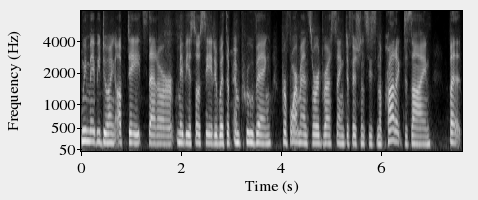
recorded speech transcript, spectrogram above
We may be doing updates that are maybe associated with improving performance or addressing deficiencies in the product design. But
